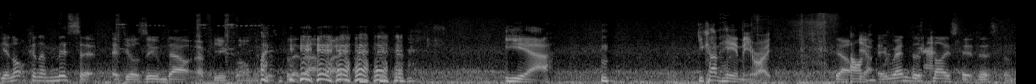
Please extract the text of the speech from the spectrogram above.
You're not going to miss it if you're zoomed out a few kilometers. Put it that way. Yeah. you can't hear me, right? Yeah, Pardon? it renders nicely at distance.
